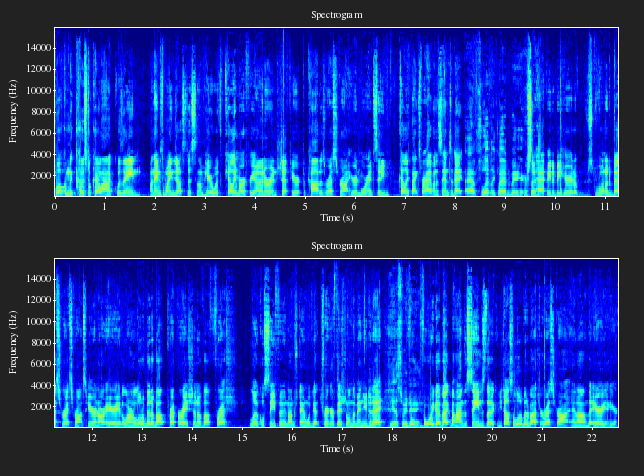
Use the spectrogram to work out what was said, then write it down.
Welcome to Coastal Carolina Cuisine. My name is Wayne Justice, and I'm here with Kelly Murphy, owner and chef here at Piccata's Restaurant here in Morehead City. Kelly, thanks for having us in today. Absolutely glad to be here. We're so happy to be here at a, one of the best restaurants here in our area to learn a little bit about preparation of uh, fresh local seafood and understand we've got triggerfish on the menu today. Yes, we do. Before we go back behind the scenes, though, can you tell us a little bit about your restaurant and uh, the area here?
